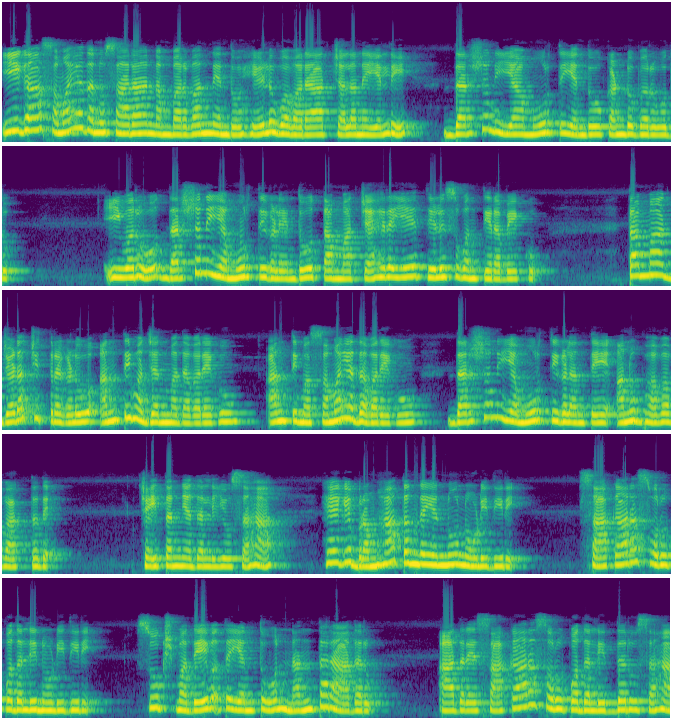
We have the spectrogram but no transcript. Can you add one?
ಈಗ ಸಮಯದನುಸಾರ ನಂಬರ್ ಒನ್ ಎಂದು ಹೇಳುವವರ ಚಲನೆಯಲ್ಲಿ ದರ್ಶನೀಯ ಮೂರ್ತಿ ಎಂದು ಕಂಡುಬರುವುದು. ಇವರು ದರ್ಶನೀಯ ಮೂರ್ತಿಗಳೆಂದು ತಮ್ಮ ಚೆಹರೆಯೇ ತಿಳಿಸುವಂತಿರಬೇಕು. ತಮ್ಮ ಜಡಚಿತ್ರಗಳು ಅಂತಿಮ ಜನ್ಮದವರೆಗೂ, ಅಂತಿಮ ಸಮಯದವರೆಗೂ ದರ್ಶನೀಯ ಮೂರ್ತಿಗಳಂತೆ ಅನುಭವವಾಗ್ತದೆ. ಚೈತನ್ಯದಲ್ಲಿಯೂ ಸಹ ಹೇಗೆ ಬ್ರಹ್ಮ ತಂದೆಯನ್ನೂ ನೋಡಿದಿರಿ, ಸಾಕಾರ ಸ್ವರೂಪದಲ್ಲಿ ನೋಡಿದಿರಿ, ಸೂಕ್ಷ್ಮ ದೇವತೆಯಂತೂ ನಂತರ ಆದರು ಆದರೆ ಸಾಕಾರ ಸ್ವರೂಪದಲ್ಲಿದ್ದರೂ ಸಹ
